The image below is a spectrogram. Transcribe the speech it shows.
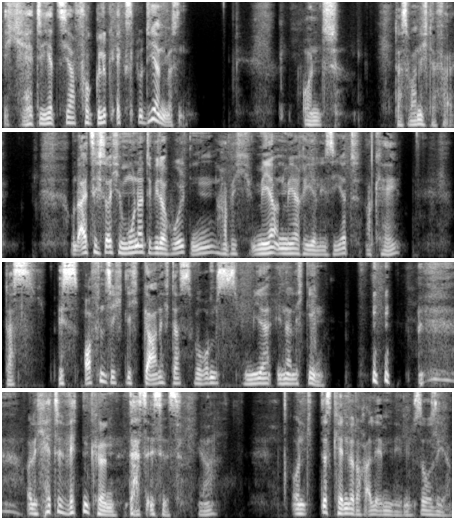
ich hätte jetzt ja vor Glück explodieren müssen. Und das war nicht der Fall. Und als sich solche Monate wiederholten, habe ich mehr und mehr realisiert, okay, das ist offensichtlich gar nicht das, worum es mir innerlich ging. Und ich hätte wetten können, das ist es, ja. Und das kennen wir doch alle im Leben so sehr.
